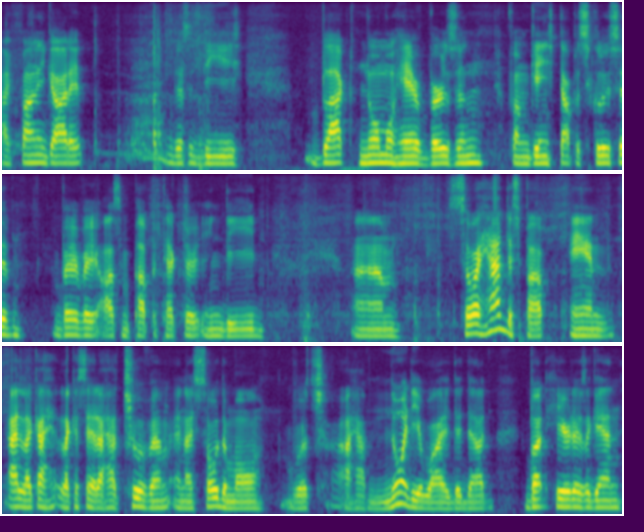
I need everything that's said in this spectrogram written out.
I finally got it. This is the black normal hair version from GameStop exclusive. Very, very awesome pop protector indeed. Um, so I had this pop, and I like I like I said, I had two of them, and I sold them all, which I have no idea why I did that. But here it is again,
